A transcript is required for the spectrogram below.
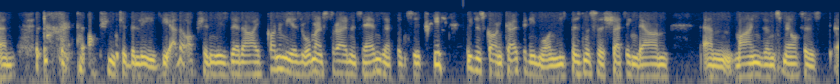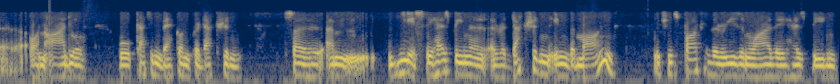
um, option to believe. The other option is that our economy has almost thrown its hands up and said, we, we just can't cope anymore. And these businesses shutting down um, mines and smelters uh, on idle or cutting back on production. So, um, yes, there has been a, a reduction in demand, which is part of the reason why there has been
